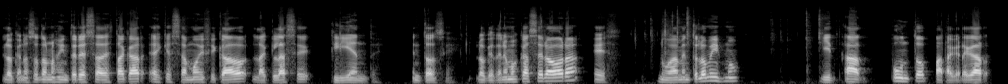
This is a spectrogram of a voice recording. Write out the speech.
lo que a nosotros nos interesa destacar es que se ha modificado la clase cliente. Entonces, lo que tenemos que hacer ahora es nuevamente lo mismo, git add punto para agregar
